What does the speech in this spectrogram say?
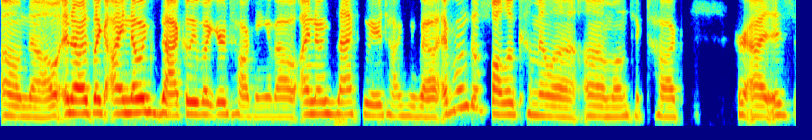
"Oh no!" And I was like, "I know exactly what you're talking about. I know exactly what you're talking about." Everyone, go follow Camilla um, on TikTok. Her ad is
